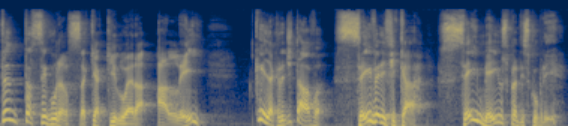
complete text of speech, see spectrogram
tanta segurança que aquilo era a lei que ele acreditava, sem verificar, sem meios para descobrir.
